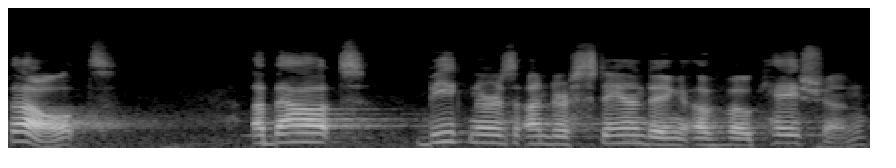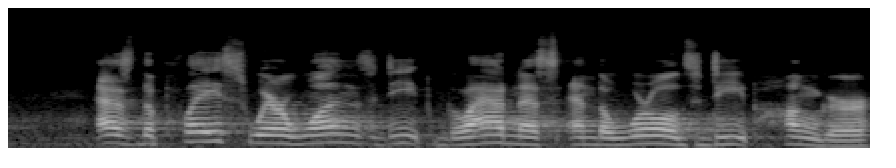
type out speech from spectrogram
felt about Buechner's understanding of vocation as the place where one's deep gladness and the world's deep hunger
